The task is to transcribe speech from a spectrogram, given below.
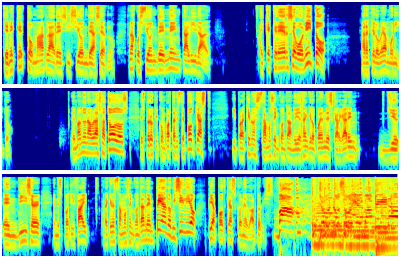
Tiene que tomar la decisión de hacerlo. Es una cuestión de mentalidad. Hay que creerse bonito para que lo vean bonito. Les mando un abrazo a todos, espero que compartan este podcast y por aquí nos estamos encontrando. Ya saben que lo pueden descargar en, en Deezer, en Spotify. Para aquí nos estamos encontrando en Pía Domicilio, Pía Podcast con Eduardo Luis. Va, yo no soy el bambino,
